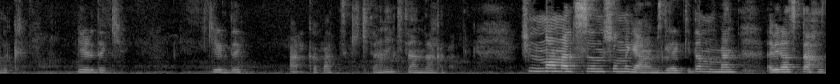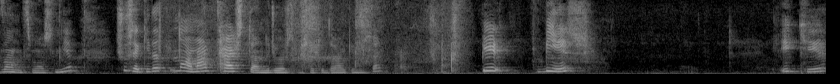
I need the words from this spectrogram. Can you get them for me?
Aldık. Girdik. Girdik. Ay, kapattık iki tane. iki tane daha kapattık. Şimdi normalde sıranın sonuna gelmemiz gerektiği ama ben e, birazcık daha hızlı anlatım olsun diye şu şekilde normal ters döndürüyoruz bu şekilde örgümüzü. Bir, bir, iki,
